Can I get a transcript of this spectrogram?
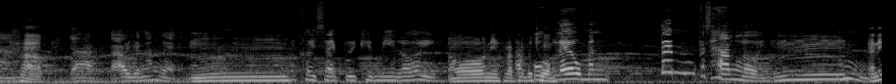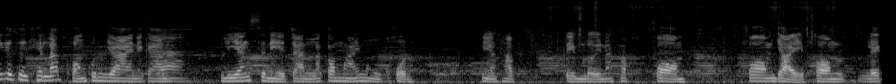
นะครับจ้าก็เอาอย่างนั้นแหละอืมไม่เคยใส่ปุ๋ยเคมีเลยอ๋อนี่ครับถ้าท่านผู้ปลูชกมแล้วมันเต็มกระถางเลยอืมอืม อันนี้ก็คือเคล็ดลับของคุณยายในการจ้า เลี้ยงเสน่ห์จันทร์แล้วก็ไม้มงคลเนี่ยครับเต็มเลยนะครับ ฟอร์มฟอร์มใหญ่ฟอร์มเล็ก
